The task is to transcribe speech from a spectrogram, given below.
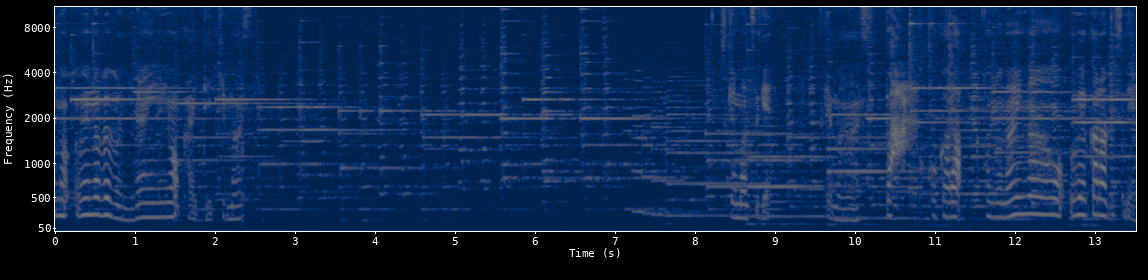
この上の部分にラインを描いていきます。つけまつげ。つけます。バーここからこのライナーを上からですね。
